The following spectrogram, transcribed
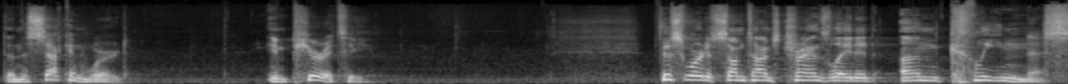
Then the second word, impurity. This word is sometimes translated uncleanness.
